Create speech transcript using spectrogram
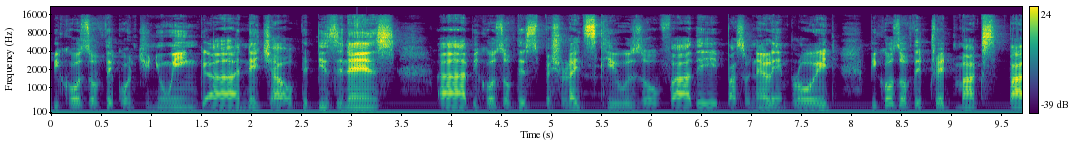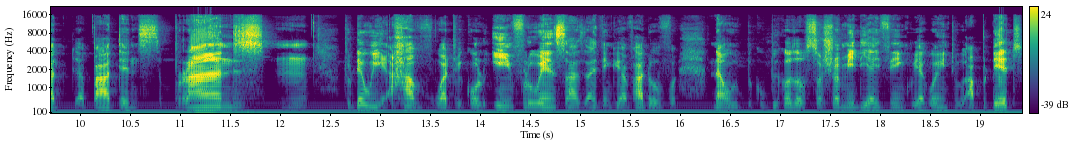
because of the continuing uh, nature of the business uh, because of the specialized skills of uh, the personnel employed because of the trademarks pat uh, patents brands Mm. Today we have what we call influencers. I think we have heard of now because of social media. I think we are going to update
